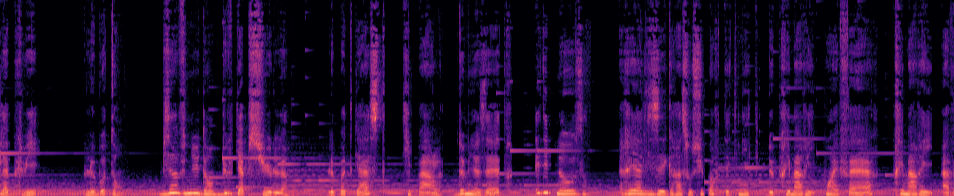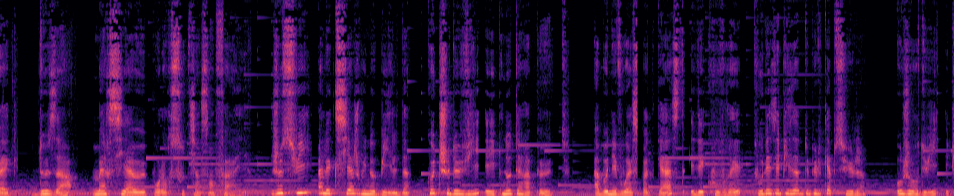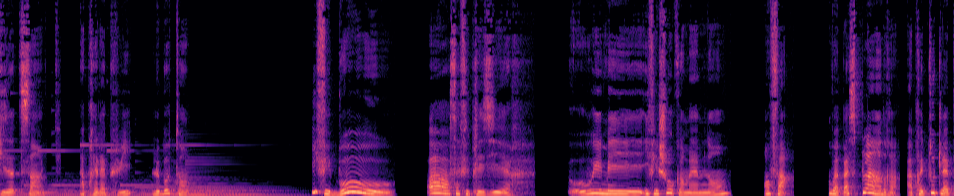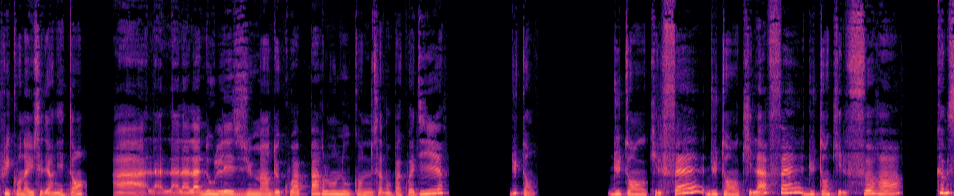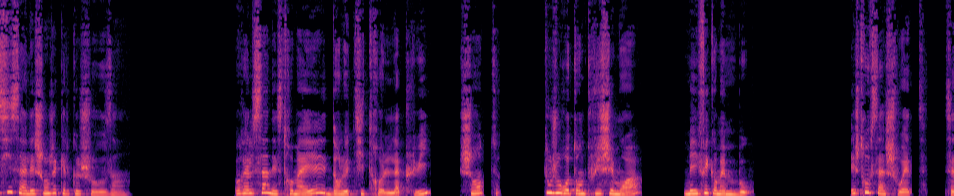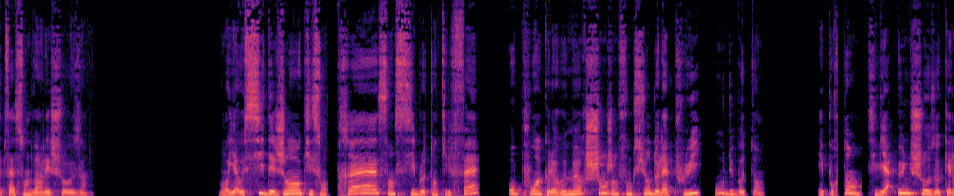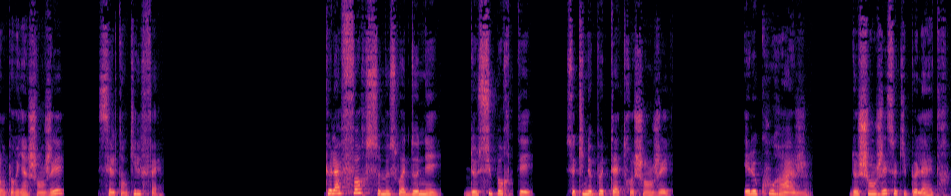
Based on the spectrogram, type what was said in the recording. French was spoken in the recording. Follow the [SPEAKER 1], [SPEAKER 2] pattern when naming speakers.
[SPEAKER 1] La pluie, le beau temps. Bienvenue dans Bulle Capsule, le podcast qui parle de mieux-être et d'hypnose. Réalisé grâce au support technique de primary.fr, Primary avec deux A. Merci à eux pour leur soutien sans faille. Je suis Alexia Jouinobild, coach de vie et hypnothérapeute. Abonnez-vous à ce podcast et découvrez tous les épisodes de Bulle Capsule. Aujourd'hui, épisode 5. Après la pluie, le beau temps. Il fait beau Ah, ça fait plaisir. Oui, mais il fait chaud quand même, non? Enfin, on va pas se plaindre. Après toute la pluie qu'on a eue ces derniers temps. Ah là là là là, nous les humains, de quoi parlons-nous quand nous ne savons pas quoi dire? Du temps. Du temps qu'il fait, du temps qu'il a fait, du temps qu'il fera, comme si ça allait changer quelque chose. Orelsan et dans le titre La pluie, chantent Toujours autant de pluie chez moi, mais il fait quand même beau. Et je trouve ça chouette, cette façon de voir les choses. Bon, il y a aussi des gens qui sont très sensibles au temps qu'il fait, au point que leur humeur change en fonction de la pluie ou du beau temps. Et pourtant, s'il y a une chose auquel on peut rien changer, c'est le temps qu'il fait. Que la force me soit donnée de supporter ce qui ne peut être changé, et le courage de changer ce qui peut l'être,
